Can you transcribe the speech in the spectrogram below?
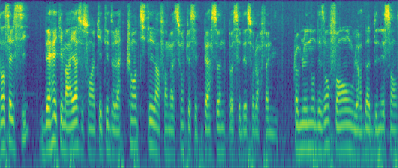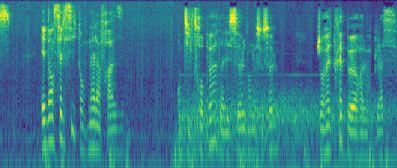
Dans celle-ci, Derek et Maria se sont inquiétés de la quantité d'informations que cette personne possédait sur leur famille, comme le nom des enfants ou leur date de naissance. Et dans celle-ci contenait la phrase Ont-ils trop peur d'aller seuls dans le sous-sol? J'aurais très peur à leur place.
